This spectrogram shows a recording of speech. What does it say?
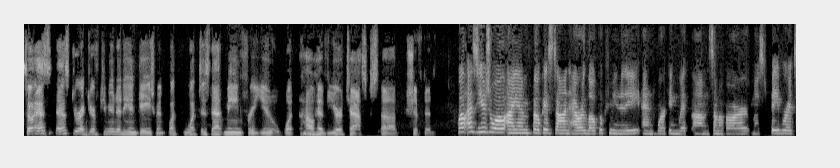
So as as director of community engagement, what what does that mean for you? What how mm-hmm. have your tasks uh, shifted? Well, as usual, I am focused on our local community and working with um, some of our most favorite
